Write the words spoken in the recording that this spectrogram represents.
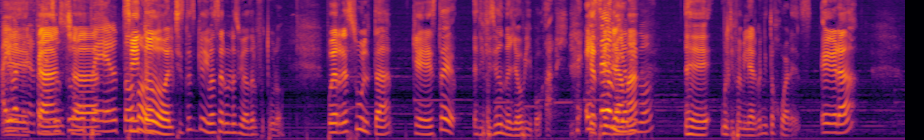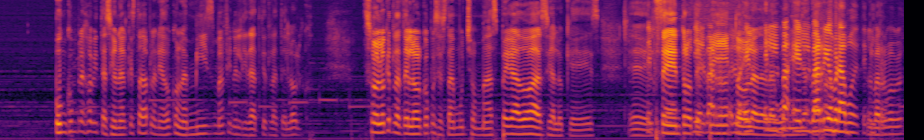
ahí va a eh, tener también su canchas. súper, todo. Sí, todo. El chiste es que iba a ser una ciudad del futuro. Pues resulta que este edificio donde yo vivo, ay, que Este se donde llama- yo vivo, eh, multifamiliar Benito Juárez, era un complejo habitacional que estaba planeado con la misma finalidad que Tlatelolco. Solo que Tlatelolco pues está mucho más pegado hacia lo que es eh, el Tepito, centro, y el barrio- el- Tepito, el- la el ba- el barrio ajá, bravo de el Tepito. barrio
